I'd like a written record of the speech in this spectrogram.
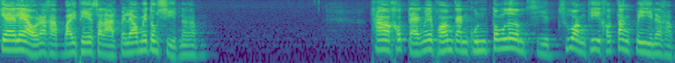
แก่แล้วนะครับ ใบเพสลาดไปแล้วไม่ต้องฉีดนะครับ ถ้าเขาแตกไม่พร้อมกันคุณต้องเริ่มฉีดช่วงที่เขาตั้งปีนะครับ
